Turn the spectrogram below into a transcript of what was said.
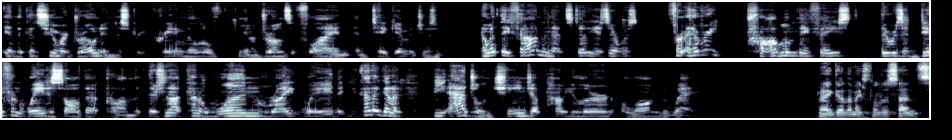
in the consumer drone industry, creating the little you know drones that fly and, and take images. And what they found in that study is there was for every problem they faced, there was a different way to solve that problem. There's not kind of one right way that you kind of got to be agile and change up how you learn along the way. Right, go. That makes a lot of sense.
